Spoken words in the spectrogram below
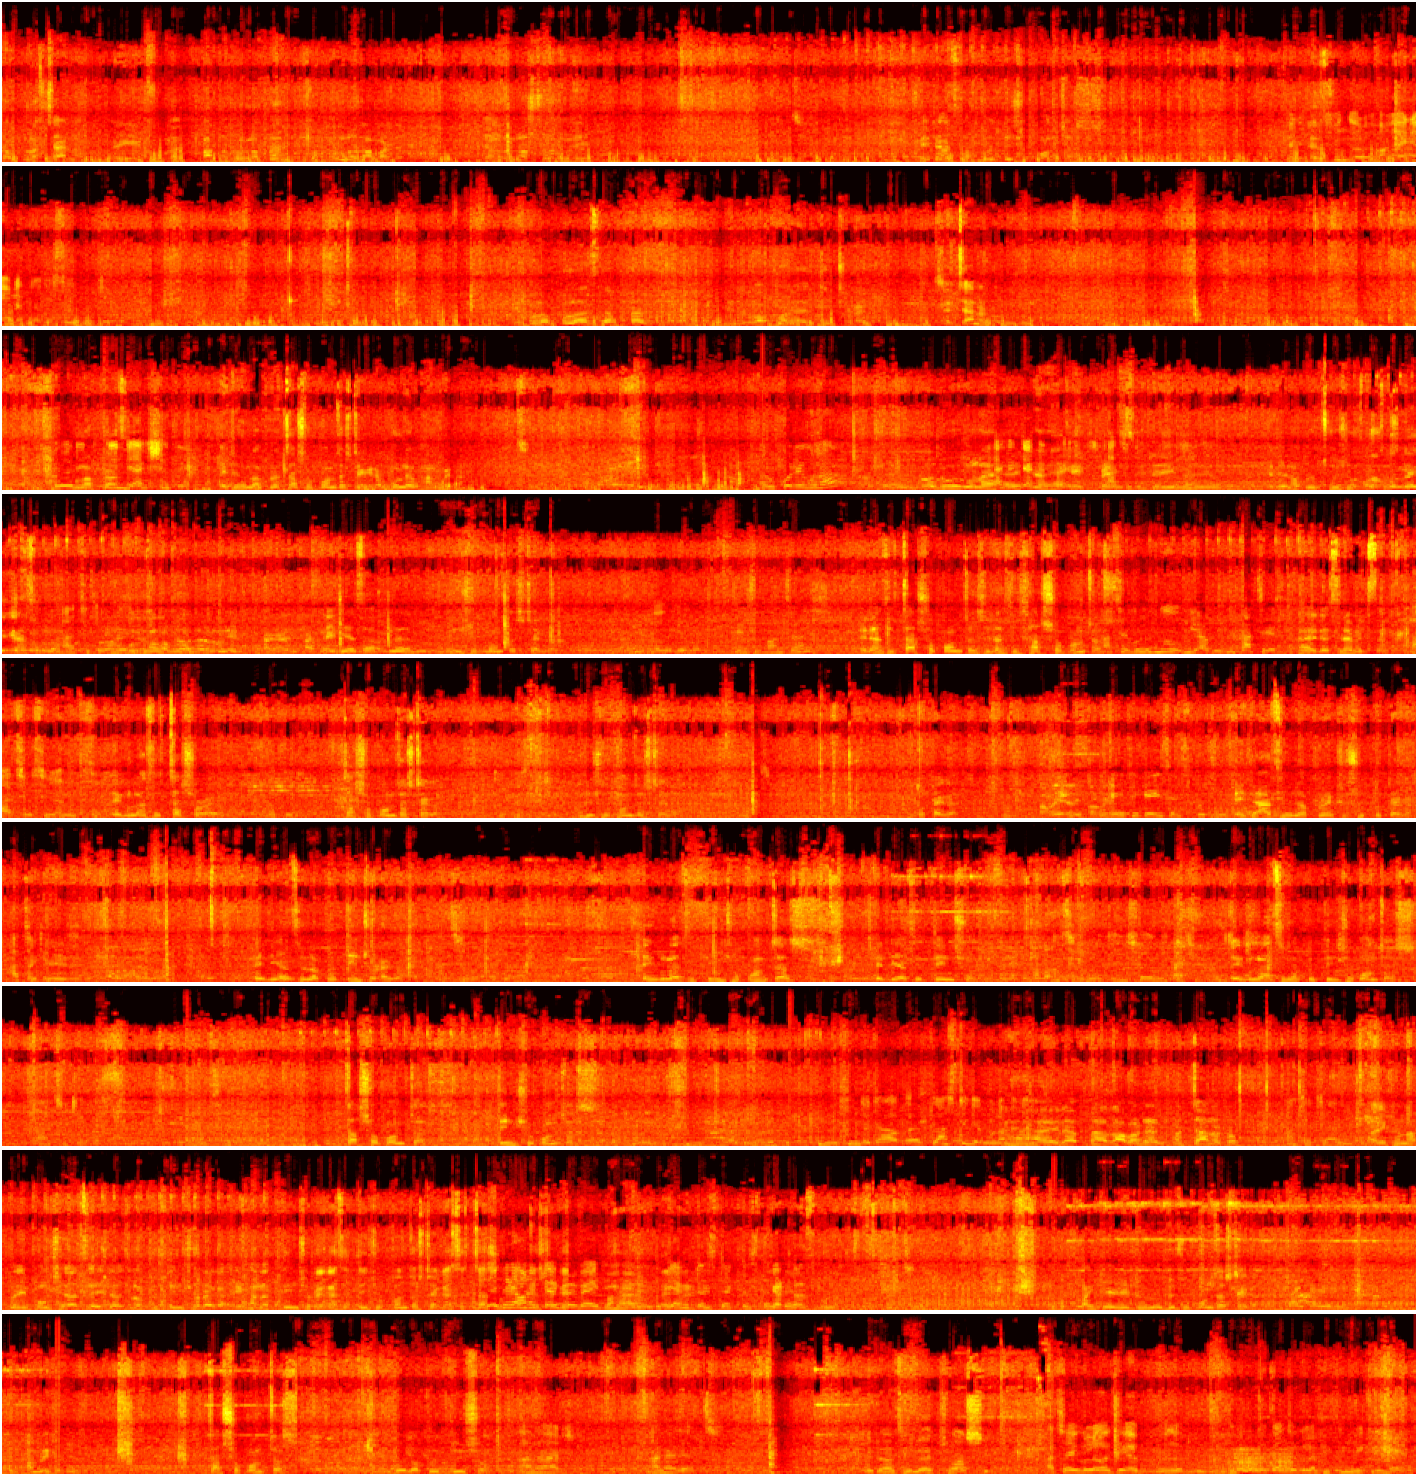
টপগুলো চায়না। এই হলো আপনার সম্পূর্ণ রাবারের যেগুলো নষ্ট করে এটা আছে আপনার দুইশো পঞ্চাশ একটা খুব সুন্দর অনলাইনে অনেক টাকা সেল করতে এই গোলাপগুলো আছে আপনার আপনার তিনশো টাকা। গোলাপটা আছে। এটা হলো আপনার চারশো পঞ্চাশ টাকা এটা পড়লে ভাঙবে না। আর উপরেগুলা? আচ্ছা, এটা আপনার ছয়শো পঞ্চাশ টাকা আচ্ছা আছে। এটি আপনার দুশো পঞ্চাশ টাকা। তিনশো পঞ্চাশ? এটা আছে চারশো পঞ্চাশ এটা আছে সাতশো পঞ্চাশ। আচ্ছা এগুলো কিন্তু ইয়া কাছের হ্যাঁ এটা আচ্ছা এগুলো আছে চারশো টাকা। চারশো পঞ্চাশ টাকা। দুশো পঞ্চাশ টাকা। সত্তর টাকা। এই থেকে এই সাইজ পর্যন্ত? এটা আছে হলো আপনার একশো সত্তর টাকা। আচ্ছা, ঠিক আছে। এটি আছে হলো আপনার তিনশো টাকা। এগুলো আছে তিনশো পঞ্চাশ এটি আছে তিনশো। আচ্ছা এগুলো আছে আপনার তিনশো পঞ্চাশ। আচ্ছা চারশো পঞ্চাশ তিনশো পঞ্চাশ। এটা প্লাস্টিকের মনে হ্যাঁ হ্যাঁ এটা আপনার রাবারের আর চানা টপ। আচ্ছা আর এখানে আপনার এই বংশে আছে এটা হচ্ছে আপনার তিনশো টাকা। এখানে তিনশো টাকা আছে তিনশো পঞ্চাশ টাকা আছে চারশো পঞ্চাশ টাকা। হ্যাঁ পাইকারি রেট হলো দুশো পঞ্চাশ টাকা। পাইকারি আমরা এখানে চারশো পঞ্চাশ। গোলাপের আপনার দুইশো। আনার আনার যাচ্ছে এটা ছিল একশো আশি। আচ্ছা এগুলো ওই যে দোকান যেগুলো বিক্রি হয়।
